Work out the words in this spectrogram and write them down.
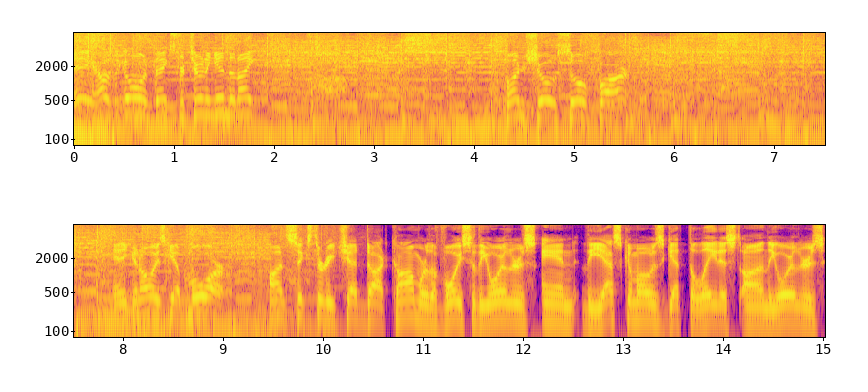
Hey, how's it going? Thanks for tuning in tonight. Fun show so far. And you can always get more on 630ched.com where the voice of the Oilers and the Eskimos get the latest on the Oilers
